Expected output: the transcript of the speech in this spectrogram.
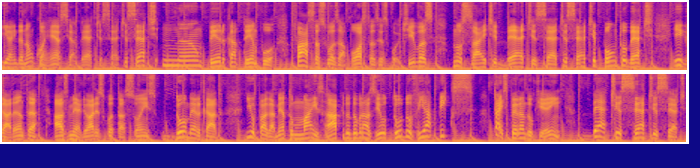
e ainda não conhece a Bet77, não perca tempo. Faça suas apostas esportivas no site bet77.bet e garanta as melhores cotações do mercado e o pagamento mais rápido do Brasil, tudo via Pix. Tá esperando o quê, hein? Bet77.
